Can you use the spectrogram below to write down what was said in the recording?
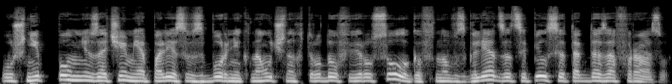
Уж не помню, зачем я полез в сборник научных трудов вирусологов, но взгляд зацепился тогда за фразу.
